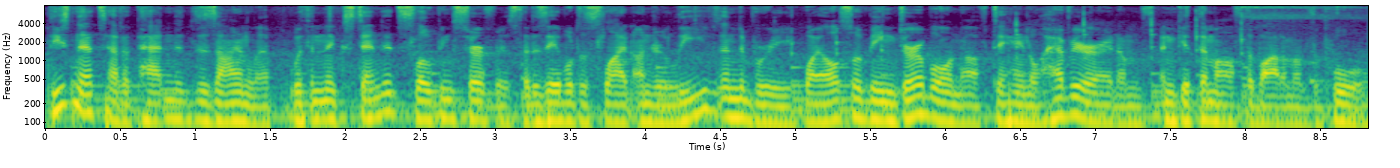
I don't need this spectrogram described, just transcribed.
These nets have a patented design lip with an extended sloping surface that is able to slide under leaves and debris while also being durable enough to handle heavier items and get them off the bottom of the pool.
